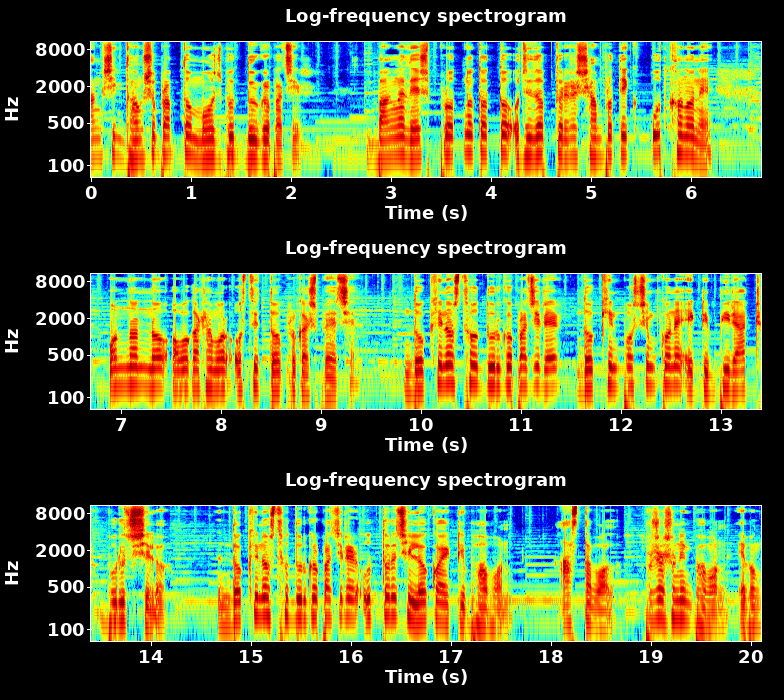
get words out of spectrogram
আংশিক ধ্বংসপ্রাপ্ত মজবুত দুর্গপ্রাচীর। বাংলাদেশ প্রত্নতত্ত্ব অধিদপ্তরের সাম্প্রতিক উৎখননে অন্যান্য অবকাঠামোর অস্তিত্ব প্রকাশ পেয়েছে। দক্ষিণস্থ দুর্গপ্রাচীরের দক্ষিণ পশ্চিম কোণে একটি বিরাট বুরুজ ছিল। দক্ষিণস্থ দুর্গপ্রাচীরের উত্তরে ছিল কয়েকটি ভবন, আস্তাবল, প্রশাসনিক ভবন এবং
